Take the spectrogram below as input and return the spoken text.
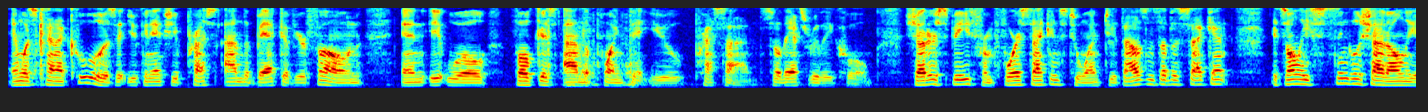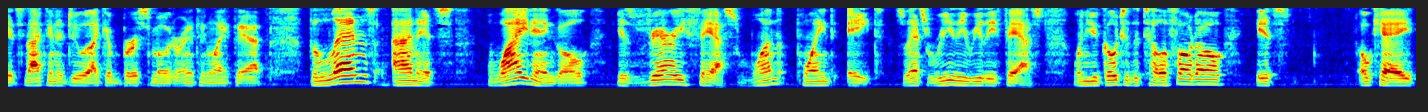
and what's kind of cool is that you can actually press on the back of your phone and it will focus on the point that you press on. So that's really cool. Shutter speed from 4 seconds to 1 two thousandths of a second. It's only single shot only. It's not going to do like a burst mode or anything like that. The lens on its wide angle is very fast, 1.8. So that's really, really fast. When you go to the telephoto, it's okay,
